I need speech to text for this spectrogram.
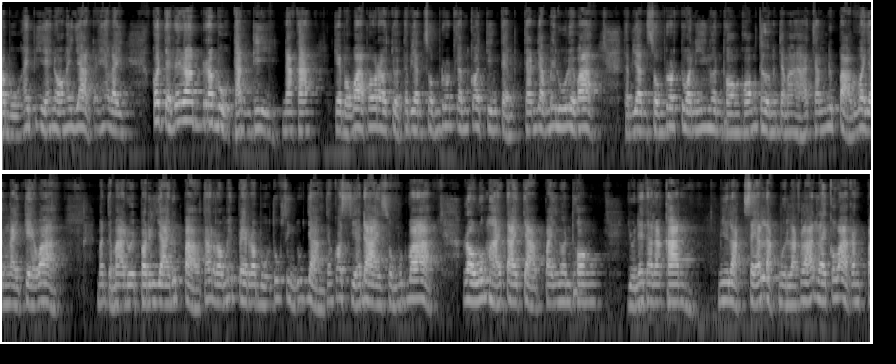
ระบุให้พี่ให้น้องให้ญาติให้อะไร ก็จะได้รับระบุทันทีนะคะ กบอกว่าเพราะเราจดทะเบียนสมรสกันก็จริงแต่ฉันยังไม่รู้เลยว่า ทะเบียนสมรสตัวนี้เงินทองของเธอมันจะมาหาฉันหรือเปล่าหรือว่ายังไงแกว่า มันจะมาโดยปริยายหรือเปล่า ถ้าเราไม่ไประบุทุกสิ่งทุกอย่างฉันก็เสียดายสมมุติว่า เราล้มหายตายจากไปเงินทองอยู่ในธนาคารมีหลักแสนหลักหมื่นหลักล้านอะไรก็ว่ากันไป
